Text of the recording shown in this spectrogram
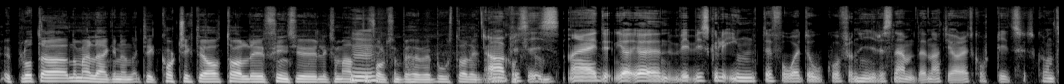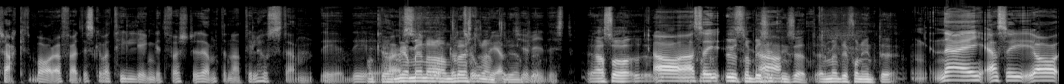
upplåta de här lägena till kortsiktiga avtal. Det finns ju liksom alltid mm. folk som behöver bostaden. Ja precis. Nej, jag, jag, vi, vi, skulle inte få ett OK från hyresnämnden att göra ett korttidskontrakt bara för att det ska vara tillgängligt för studenterna till hösten. Det, det okay, men jag menar andra studenter juridiskt. Alltså, ja, alltså utan besittningsrätt? Ja. Men det får ni inte? Nej, alltså ja,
